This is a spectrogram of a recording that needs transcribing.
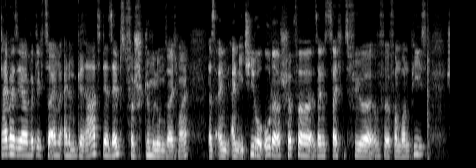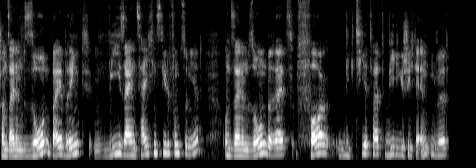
teilweise ja wirklich zu einem, einem Grad der Selbstverstümmelung, sag ich mal, dass ein, ein Ichiro Oda, Schöpfer seines Zeichens für, für von One Piece, schon seinem Sohn beibringt, wie sein Zeichenstil funktioniert und seinem Sohn bereits vordiktiert hat, wie die Geschichte enden wird,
